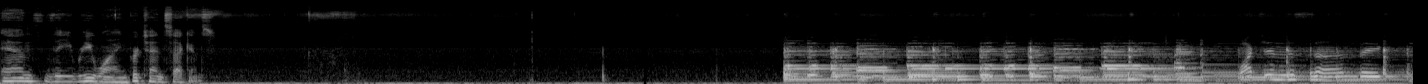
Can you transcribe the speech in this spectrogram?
and the rewind for 10 seconds. watching the sun bake.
